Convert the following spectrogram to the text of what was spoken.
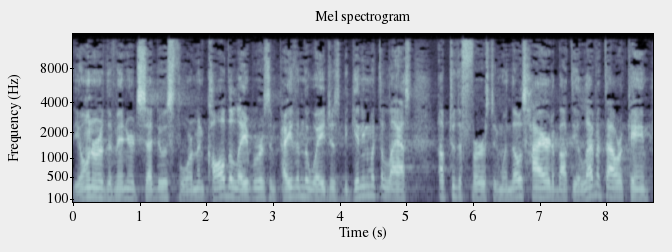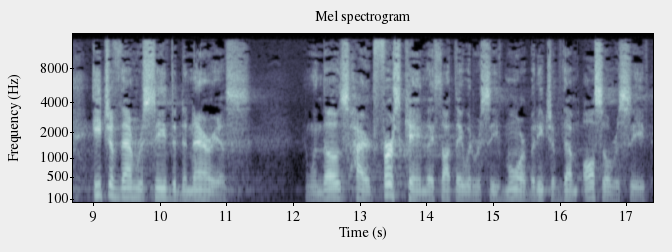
The owner of the vineyard said to his foreman, Call the laborers and pay them the wages, beginning with the last up to the first. And when those hired about the eleventh hour came, each of them received a denarius. And when those hired first came, they thought they would receive more, but each of them also received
